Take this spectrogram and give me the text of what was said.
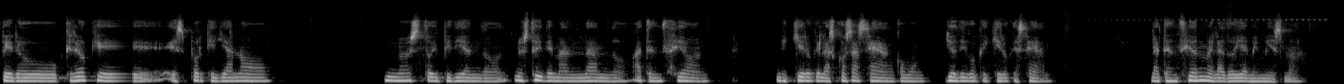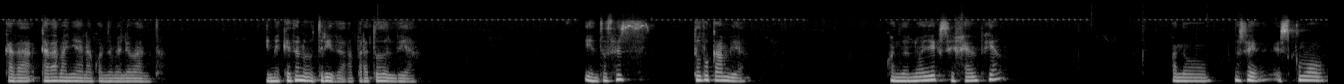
Pero creo que es porque ya no, no estoy pidiendo, no estoy demandando atención, ni quiero que las cosas sean como yo digo que quiero que sean. La atención me la doy a mí misma cada, cada mañana cuando me levanto. Y me quedo nutrida para todo el día. Y entonces todo cambia. Cuando no hay exigencia, cuando no sé, es como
